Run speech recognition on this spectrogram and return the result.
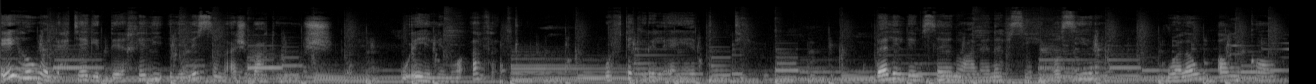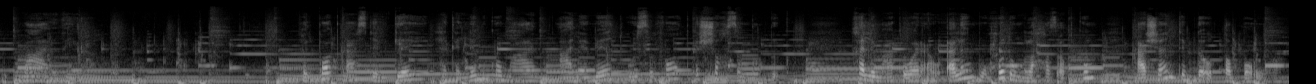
إيه هو الاحتياج الداخلي اللي لسه ما أشبعتهوش؟ وإيه اللي موقفك؟ وافتكر الآيات دي. بل الإنسان على نفسه بصيرة ولو ألقى معاذيره. في البودكاست الجاي هكلمكم عن علامات وصفات الشخص الناضج خلي معاكم ورقة وقلم وخدوا ملاحظاتكم عشان تبدأوا تطبقوها.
